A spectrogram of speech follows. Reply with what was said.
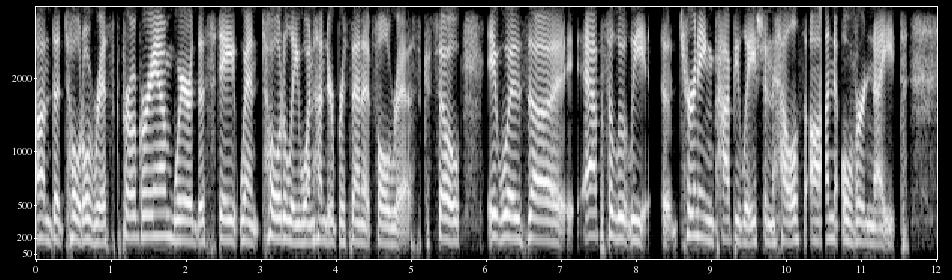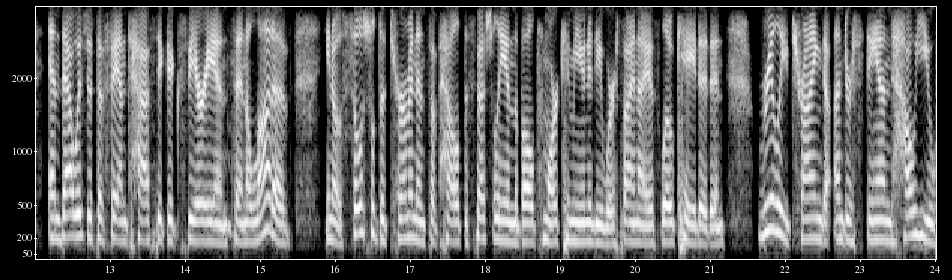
on the total risk program, where the state went totally 100% at full risk. So it was uh, absolutely uh, turning population health on overnight and that was just a fantastic experience and a lot of you know social determinants of health especially in the baltimore community where sinai is located and really trying to understand how you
